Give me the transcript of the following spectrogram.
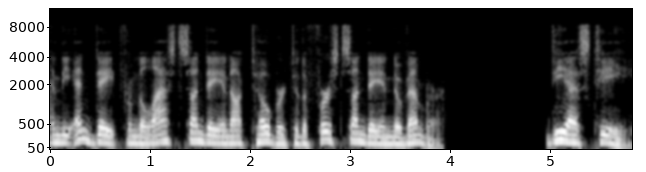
and the end date from the last Sunday in October to the first Sunday in November. DST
